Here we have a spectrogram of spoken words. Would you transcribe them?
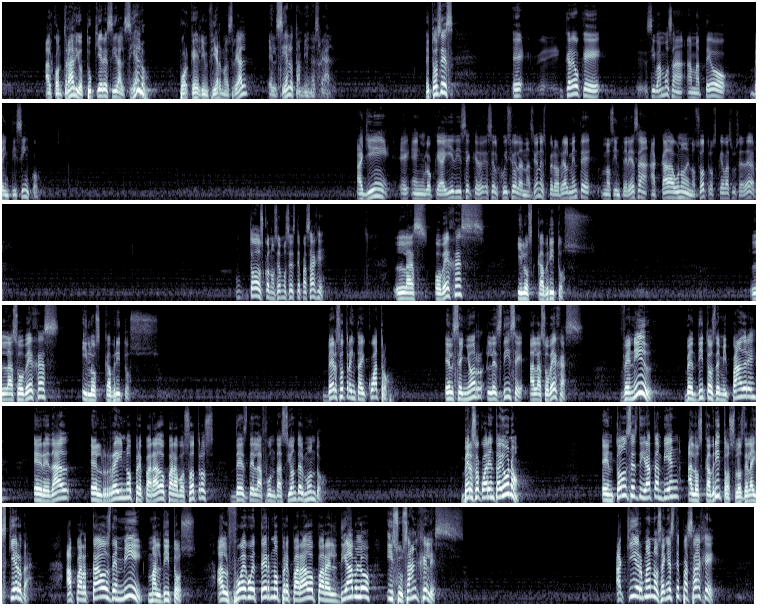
al contrario, tú quieres ir al cielo, porque el infierno es real, el cielo también es real. Entonces, eh, creo que si vamos a, a Mateo 25, allí eh, en lo que ahí dice que es el juicio de las naciones, pero realmente nos interesa a cada uno de nosotros qué va a suceder. Todos conocemos este pasaje. Las ovejas y los cabritos. Las ovejas y los cabritos. Verso 34. El Señor les dice a las ovejas, venid, benditos de mi Padre, heredad el reino preparado para vosotros desde la fundación del mundo. Verso 41. Entonces dirá también a los cabritos, los de la izquierda, apartaos de mí, malditos, al fuego eterno preparado para el diablo y sus ángeles. Aquí, hermanos, en este pasaje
